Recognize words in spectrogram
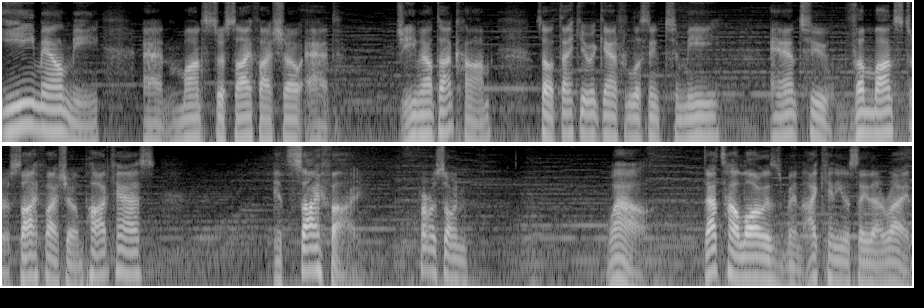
email me at monster sci-fi show at gmail.com. So thank you again for listening to me and to the Monster Sci-Fi Show podcast. It's sci-fi from its own. Wow, that's how long it's been. I can't even say that right.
